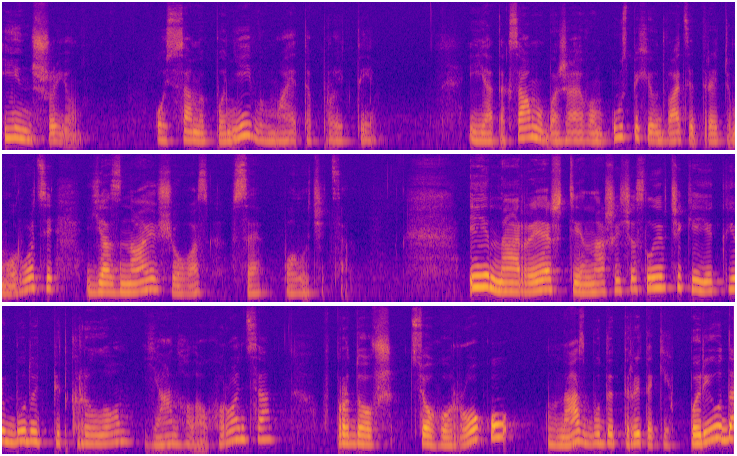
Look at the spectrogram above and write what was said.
іншою. Ось саме по ній ви маєте пройти. І я так само бажаю вам успіхів у 2023 році. Я знаю, що у вас все вийде. І нарешті наші щасливчики, які будуть під крилом Янгола-охоронця, впродовж цього року у нас буде три таких періоди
